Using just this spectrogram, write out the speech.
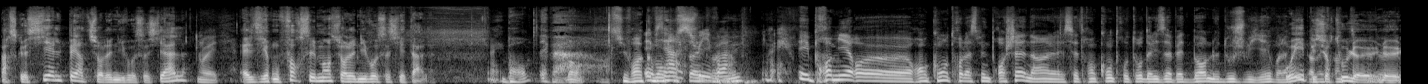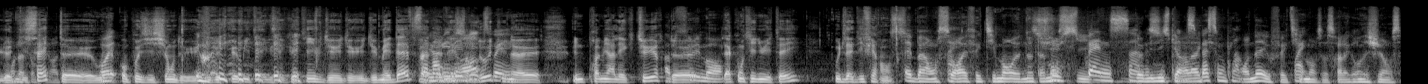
parce que si elles perdent sur le niveau social, elles iront forcément sur le niveau sociétal. Bon, eh ben, on suivra comment bien tout ça suivre. évolue. Ouais. Et première euh, rencontre la semaine prochaine, hein, cette rencontre autour d'Elisabeth Borne le 12 juillet. Voilà, oui, et puis surtout le, le, le prendre la 17, température. euh, où Ouais. la composition du, Oui. du comité exécutif du, du, du MEDEF Ça va donner sans doute ouais. une, une première lecture de la continuité ou de la différence. Eh ben, on saura effectivement, euh, notamment Suspense, si le Dominique Carlac en est, effectivement, ça sera la grande échéance.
